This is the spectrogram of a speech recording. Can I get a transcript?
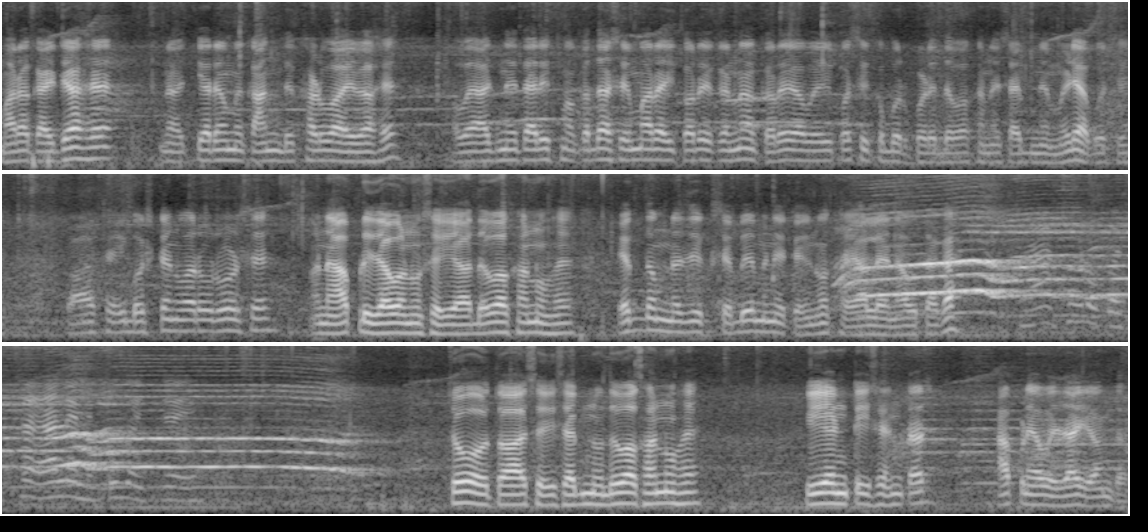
મારા કાઢ્યા છે. ને અત્યારે અમે કાન દેખાડવા આવ્યા છે. હવે આજની તારીખમાં કદાચ એમઆરઆઈ કરે કે ના કરે, હવે એ પછી ખબર પડે દવાખાને સાહેબને મળ્યા પછી. તો આ છે એ બસ સ્ટેન્ડવાળો રોડ છે અને આપણે જવાનું છે, એ આ દવાખાનું છે. એકદમ નજીક છે, બે મિનિટ એનો થાય હાલે ને આવતા કા? જ, તો આ છે એ સાહેબનું દવાખાનું છે ઈએનટી સેન્ટર. આપણે હવે જઈએ અંદર.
